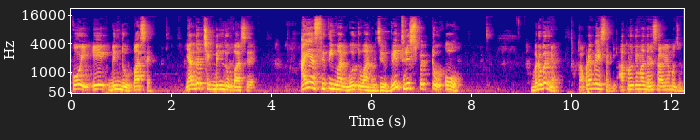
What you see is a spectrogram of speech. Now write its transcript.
કોઈ એક બિંદુ પાસે યાદચ્છિક બિંદુ પાસે અહીંયા સ્થિતિમાન ગોતવાનું છે વિથ રિસ્પેક્ટ ટુ ઓ બરોબર ને? તો આપણે એમ કહી શકીએ, આકૃતિમાં દર્શાવ્યા મુજબ.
